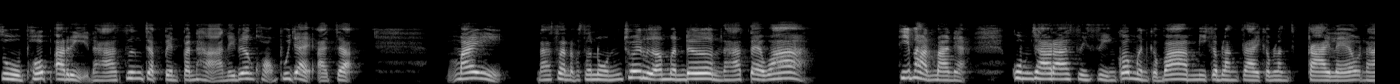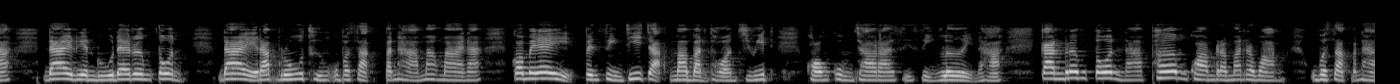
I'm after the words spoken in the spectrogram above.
สู่ภพอรินะคะซึ่งจะเป็นปัญหาในเรื่องของผู้ใหญ่อาจจะไม่นะสนับสนุนช่วยเหลือเหมือนเดิมนะคะแต่ว่า ที่ผ่านมาเนี่ยกลุ่มชาวราศีสิงห์ก็เหมือนกับว่ามีกำลังใจกำลังกายแล้วนะ ได้เรียนรู้ได้เริ่มต้น ได้รับรู้ถึงอุปสรรคปัญหามากมายนะ ก็ไม่ได้เป็นสิ่งที่จะมาบั่นทอนชีวิตของกลุ่มชาวราศีสิงห์เลยนะคะ การเริ่มต้นนะเพิ่มความระมัดระวังอุปสรรคปัญหา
